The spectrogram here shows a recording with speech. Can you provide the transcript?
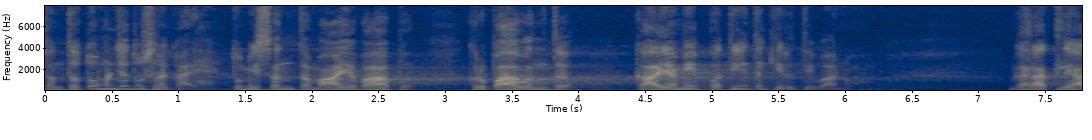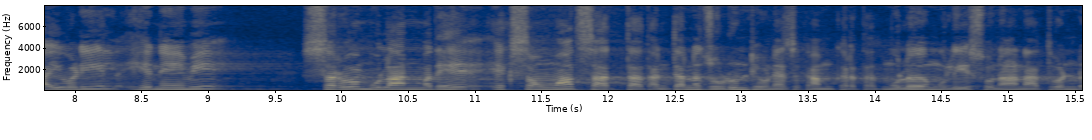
संतत्व म्हणजे दुसरं काय? तुम्ही संत माय बाप कृपावंत कायमी पतीत कीर्तिवान. घरातले आईवडील हे नेहमी सर्व मुलांमध्ये एक संवाद साधतात आणि त्यांना जोडून ठेवण्याचं काम करतात. मुलं मुली सुना नातवंड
